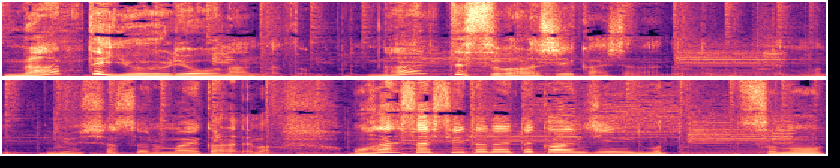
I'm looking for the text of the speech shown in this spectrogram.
なんて有料なんだと思って。なんて素晴らしい会社なんだと思って。もう入社する前からでもお話しさせていただいた感じにもその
